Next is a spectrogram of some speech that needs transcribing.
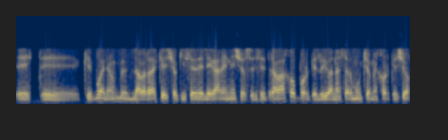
este, que bueno, la verdad es que yo quise delegar en ellos ese trabajo porque lo iban a hacer mucho mejor que yo.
